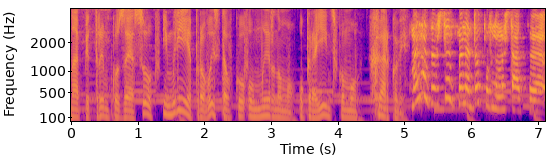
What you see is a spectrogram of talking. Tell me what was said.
на підтримку ЗСУ і мріє про виставку у мирному українському Харкові. У мене завжди в мене до повномасштабки е,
